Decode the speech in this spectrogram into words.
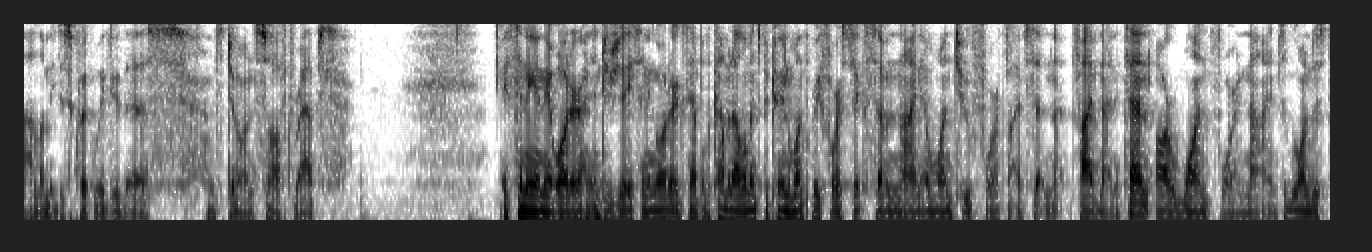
uh, let me just quickly do this. Let's do on soft wraps ascending in the order, integer ascending order. Example, the common elements between 1, 3, 4, 6, 7, 9, and 1, 2, 4, 5, 7, 5, 9, and 10 are 1, 4, and 9. So we want to just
